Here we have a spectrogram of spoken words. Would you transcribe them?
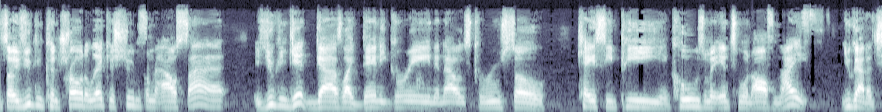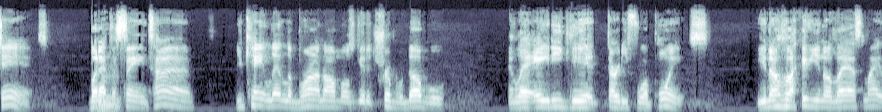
so if you can control the Lakers shooting from the outside, if you can get guys like Danny Green and Alex Caruso, KCP and Kuzma into an off night, you got a chance. But at the Mm. same time, you can't let LeBron almost get a triple double and let AD get 34 points. You know, like you know, last night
